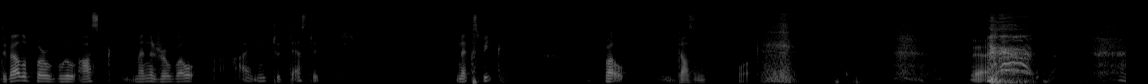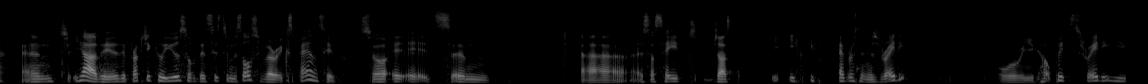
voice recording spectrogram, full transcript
developer will ask manager, well, I need to test it next week. Well, it doesn't work. and yeah, the, the, practical use of the system is also very expensive. So it, it's, um, uh, as I said, just if, if everything is ready, or you hope it's ready, you,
